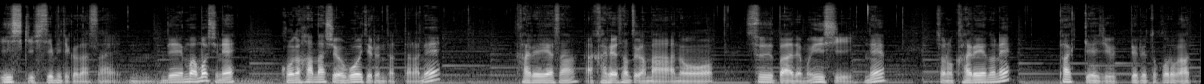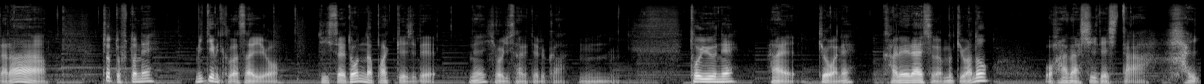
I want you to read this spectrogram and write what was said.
意識してみてください、うん、でまあもしねこの話を覚えてるんだったらねカレー屋さん？あカレー屋さんとかまああのスーパーでもいいしねそのカレーのねパッケージ売ってるところがあったら、ちょっとふとね、見てみてくださいよ。実際どんなパッケージでね、表示されてるか。うん。というね、はい、今日はね、カレーライスの向きはのお話でした。はい。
